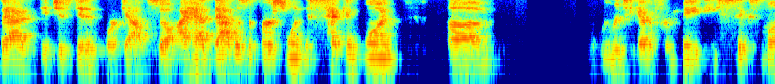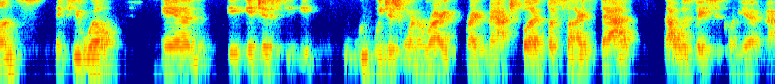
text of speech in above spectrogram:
that it just didn't work out. So I had that was the first one. The second one, um, we were together for maybe six months, if you will, and it, it just it, we just weren't a right right match. But besides that, that was basically it, man.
